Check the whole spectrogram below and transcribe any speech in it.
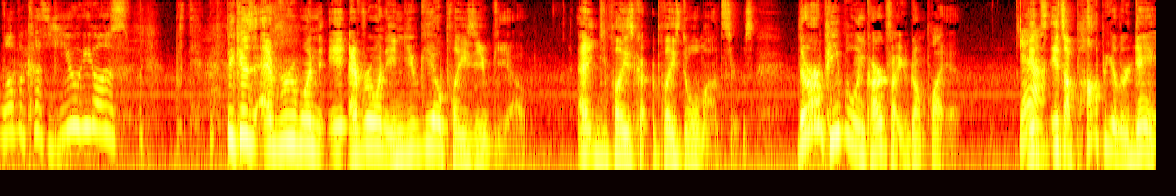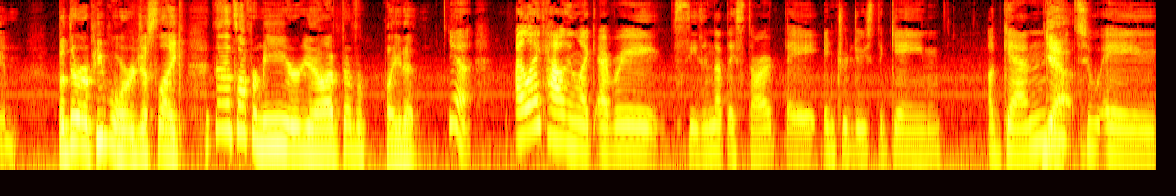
Well, because Yu-Gi-Oh's because everyone, everyone in Yu-Gi-Oh plays Yu-Gi-Oh, he plays plays Duel Monsters. There are people in Card Fight who don't play it. Yeah. It's it's a popular game, but there are people who are just like, nah, it's not for me, or you know, I've never played it. yeah. I like how in like every season that they start, they introduce the game again Yeah. to a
